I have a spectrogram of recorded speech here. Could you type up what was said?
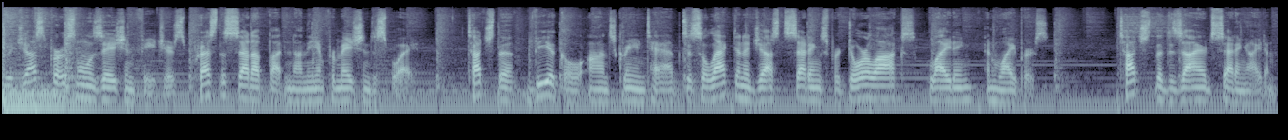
To adjust personalization features, press the Setup button on the information display. Touch the Vehicle on-screen tab to select and adjust settings for door locks, lighting, and wipers. Touch the desired setting item.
